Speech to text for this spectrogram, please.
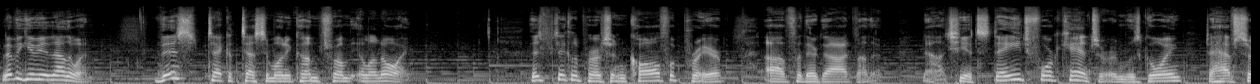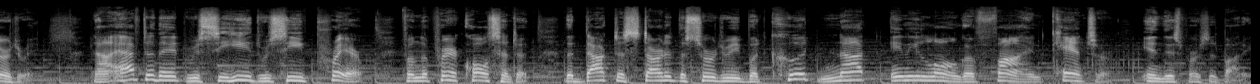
Let me give you another one. This testimony comes from Illinois. This particular person called for prayer uh, for their godmother. Now, she had stage four cancer and was going to have surgery. Now, after they had received, received prayer from the prayer call center, the doctor started the surgery but could not any longer find cancer in this person's body.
